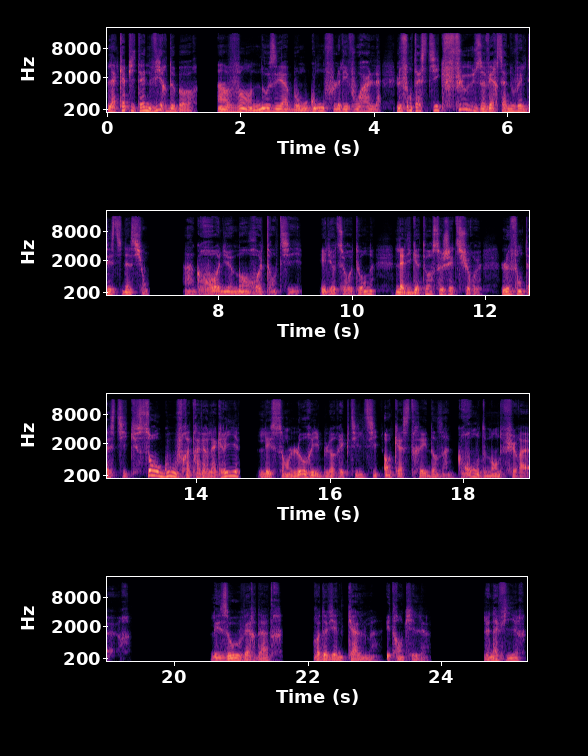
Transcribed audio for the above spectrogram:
la capitaine vire de bord. Un vent nauséabond gonfle les voiles. Le fantastique fuse vers sa nouvelle destination. Un grognement retentit. Elliot se retourne, l'alligator se jette sur eux. Le fantastique s'engouffre à travers la grille, laissant l'horrible reptile s'y encastrer dans un grondement de fureur. Les eaux verdâtres redeviennent calmes et tranquilles. Le navire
